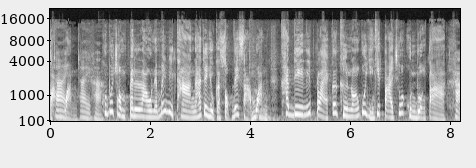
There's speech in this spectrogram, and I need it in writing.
สามใช่วันใช่ค่ะคุณผู้ชมเป็นเราเนี่ยไม่มีทางนะฮะจะอยู่กับศพได้ 3 วัน คดีนี้แปลกก็คือน้องผู้หญิงที่ตายชื่อว่าคุณดวงตาค่ะ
